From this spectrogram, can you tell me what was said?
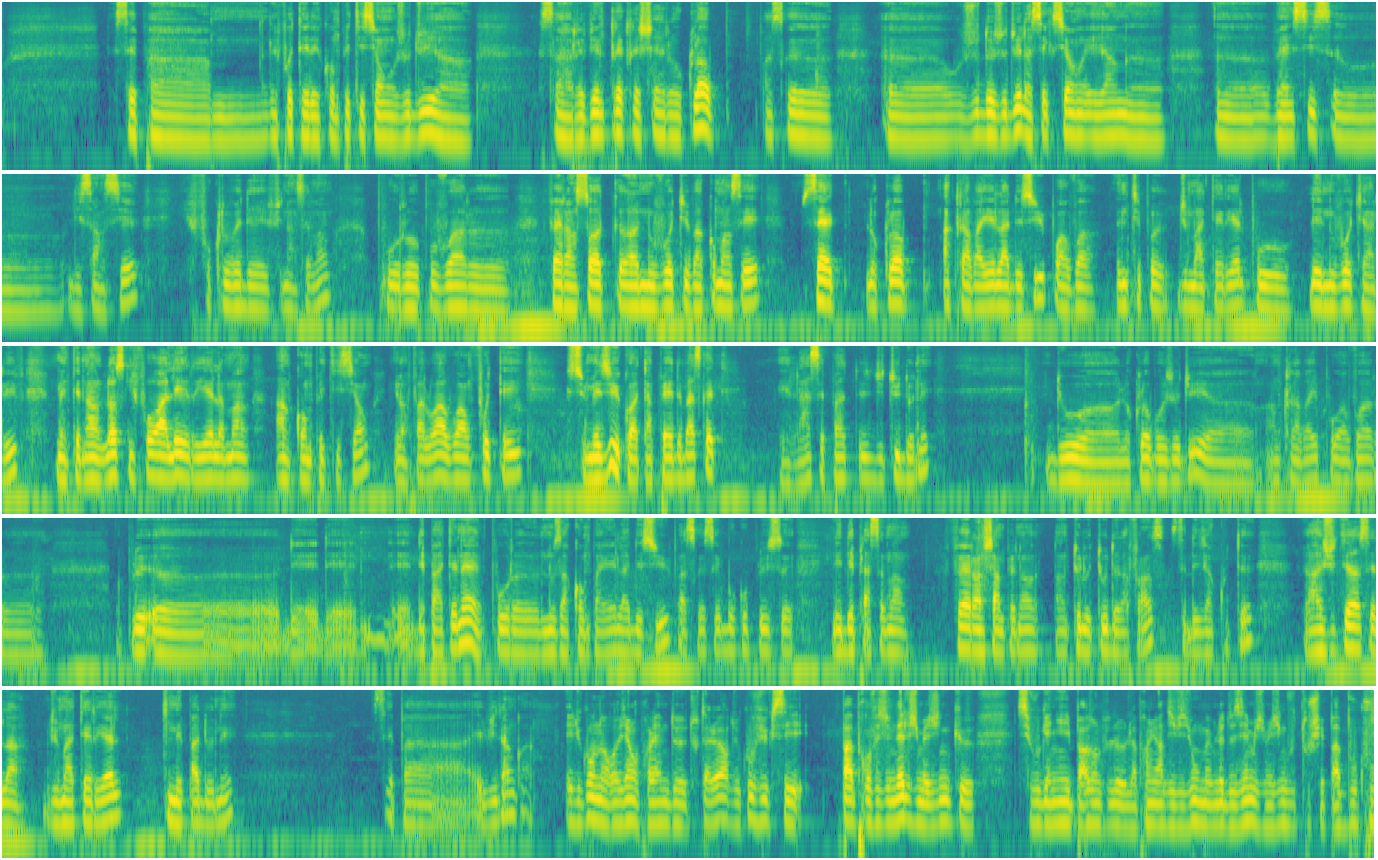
C'est pas hum, les fauteuils de compétition aujourd'hui, euh, ça revient très très cher au club parce que euh, au jour d'aujourd'hui, la section ayant euh, euh, 26 euh, licenciés, il faut trouver des financements pour euh, pouvoir euh, faire en sorte qu'à nouveau tu vas commencer. C'est le club a travaillé là-dessus pour avoir un petit peu du matériel pour les nouveaux qui arrivent. Maintenant, lorsqu'il faut aller réellement en compétition, il va falloir avoir un fauteuil sur mesure, quoi, ta paire de basket. Et là, c'est pas du tout donné. D'où euh, le club aujourd'hui, euh, on travaille pour avoir plus, euh, des, des- partenaires pour euh, nous accompagner là-dessus parce que c'est beaucoup plus euh, les déplacements. Faire un championnat dans tout le tour de la France, c'est déjà coûteux. Ajouter à cela du matériel qui n'est pas donné, c'est pas évident. Quoi. Et du coup, on en revient au problème de tout à l'heure. Du coup, vu que c'est pas professionnel, j'imagine que si vous gagnez par exemple le- la première division ou même le deuxième, j'imagine que vous touchez pas beaucoup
